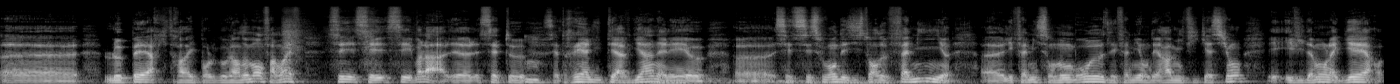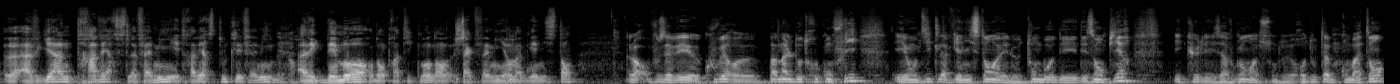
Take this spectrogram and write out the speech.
le père qui travaille pour le gouvernement. Enfin bref. C'est, voilà, euh, cette, euh, Mm. cette réalité afghane, elle est, euh, euh, c'est, souvent des histoires de famille. Euh, les familles sont nombreuses, les familles ont des ramifications, et évidemment la guerre euh, afghane traverse la famille et traverse toutes les familles, avec des morts dans pratiquement dans chaque famille en Mm. Afghanistan. Alors, vous avez euh, couvert euh, pas mal d'autres conflits, et on dit que l'Afghanistan est le tombeau des, empires, et que les Afghans euh, sont de redoutables combattants.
